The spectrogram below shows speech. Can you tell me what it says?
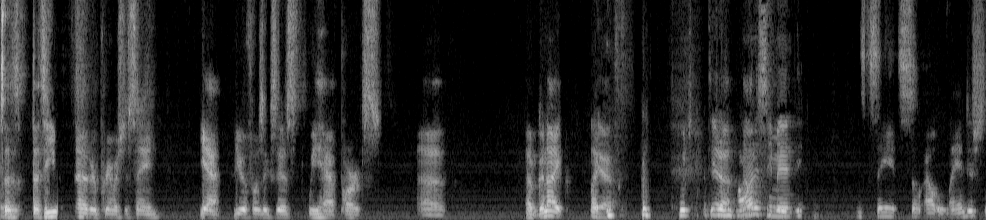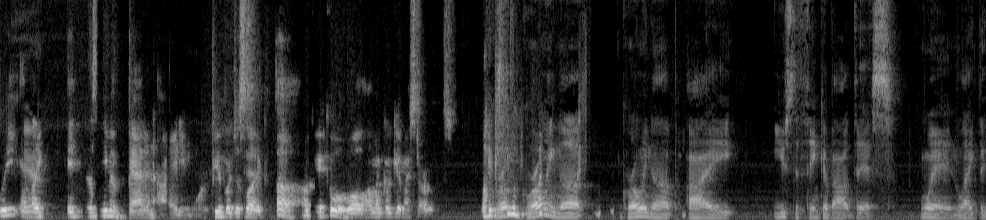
So that's, that's a U.S. senator pretty much just saying, yeah, UFOs exist. We have parts. Uh, have a good night. Like, Yeah. Which, Yeah, which honestly, man- say it so outlandishly, and Yeah. like it doesn't even bat an eye anymore. People are just like, oh, okay, cool. Well, I'm gonna go get my Starbucks. Like, Grow, growing up, growing up, I used to think about this when, like, the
